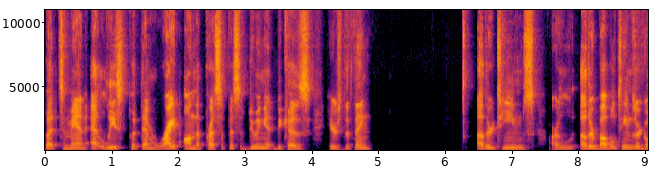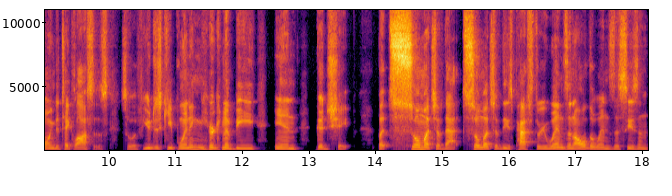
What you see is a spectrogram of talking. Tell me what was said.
but to man, at least put them right on the precipice of doing it because here's the thing other teams are other bubble teams are going to take losses. So if you just keep winning, you're going to be in good shape. But so much of that, so much of these past three wins and all the wins this season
